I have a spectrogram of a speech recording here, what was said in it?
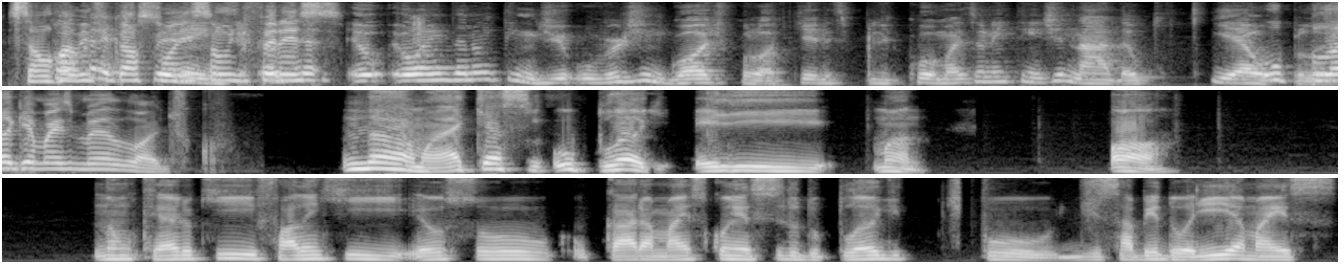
são Qual é ramificações, são diferença? diferenças. Eu, eu, ainda não entendi. O Virgin Gótico aqui, ele explicou, mas eu não entendi nada. O que, que é o, O plug é mais melódico. Não, mano, é que assim, o plug, ele. Mano, ó. Não quero que falem que eu sou o cara mais conhecido do plug, tipo, de sabedoria, mas.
